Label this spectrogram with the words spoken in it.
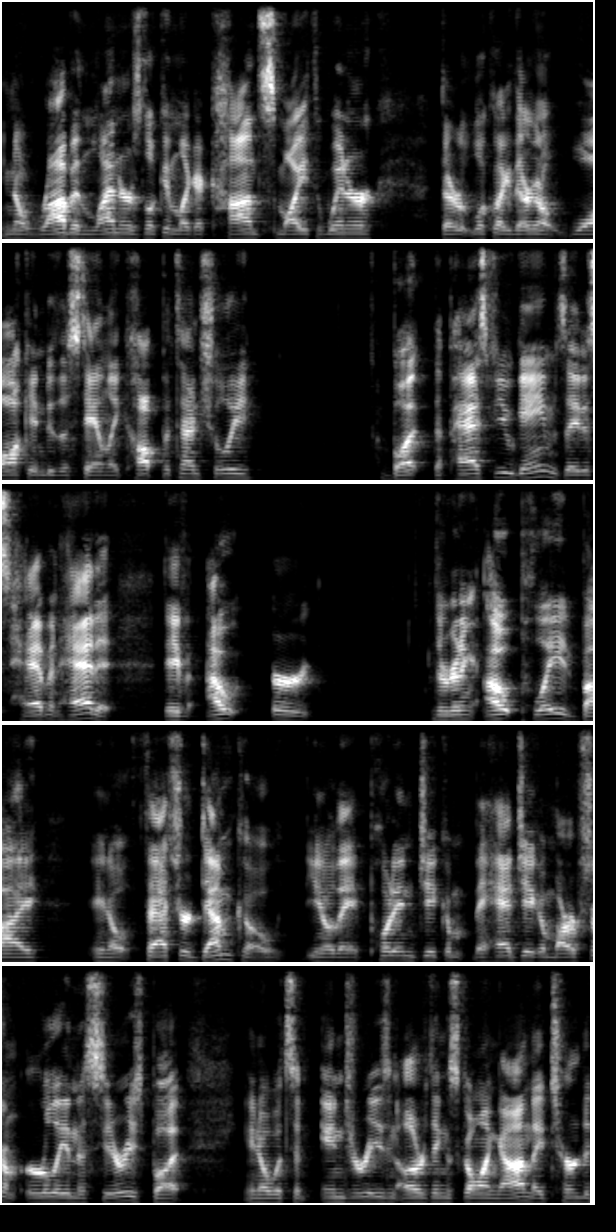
You know, Robin Lehner's looking like a Conn Smythe winner. They look like they're gonna walk into the Stanley Cup potentially. But the past few games, they just haven't had it. They've out or they're getting outplayed by you know Thatcher Demko. You know they put in Jacob. They had Jacob Markstrom early in the series, but you know with some injuries and other things going on, they turned to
